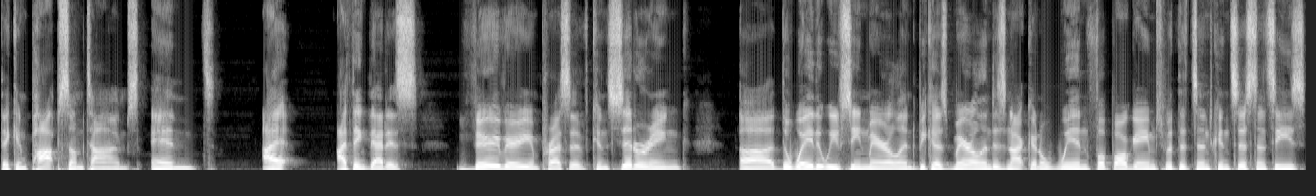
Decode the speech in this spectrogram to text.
they can pop sometimes, and I I think that is very very impressive considering. Uh, the way that we've seen Maryland, because Maryland is not going to win football games with its inconsistencies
